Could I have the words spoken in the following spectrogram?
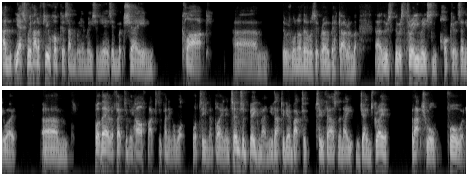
And yes, we've had a few hookers, haven't we, in recent years? In McShane, Clark. Um, there was one other, was it Roby? I can't remember. Uh, there was there was three recent hookers anyway. Um, but they're effectively halfbacks depending on what what team they're playing. In terms of big men, you'd have to go back to 2008 and James Graham, an actual forward.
